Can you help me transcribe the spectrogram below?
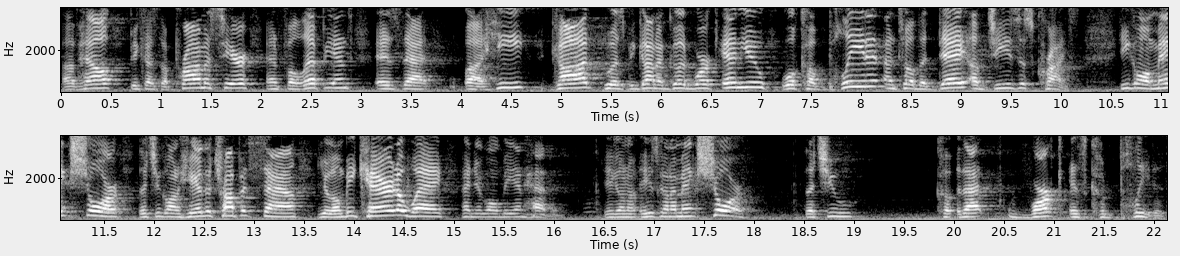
of hell because the promise here in Philippians is that uh, He God, who has begun a good work in you, will complete it until the day of Jesus Christ. He's going to make sure that you're going to hear the trumpet sound, you're going to be carried away, and you're going to be in heaven. To, he's going to make sure that you that work is completed.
